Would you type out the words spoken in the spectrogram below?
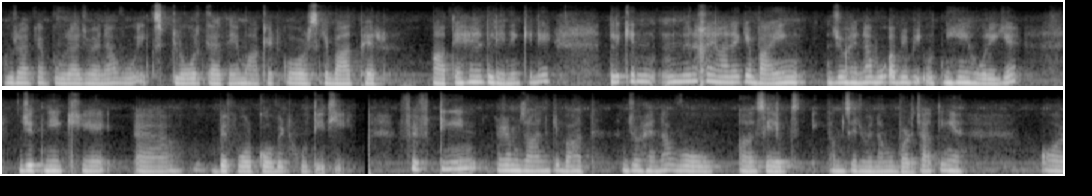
پورا کا پورا جو ہے نا وہ ایکسپلور کرتے ہیں مارکیٹ کو اور اس کے بعد پھر آتے ہیں لینے کے لیے۔ لیکن میرا خیال ہے کہ بائنگ جو ہے نا وہ ابھی بھی اتنی ہی ہو رہی ہے جتنی کہ بیفور کووڈ ہوتی تھی۔ ففٹین رمضان کے بعد جو ہے نا وہ سیلس ایک دم سے جو ہے نا وہ بڑھ جاتی ہیں اور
